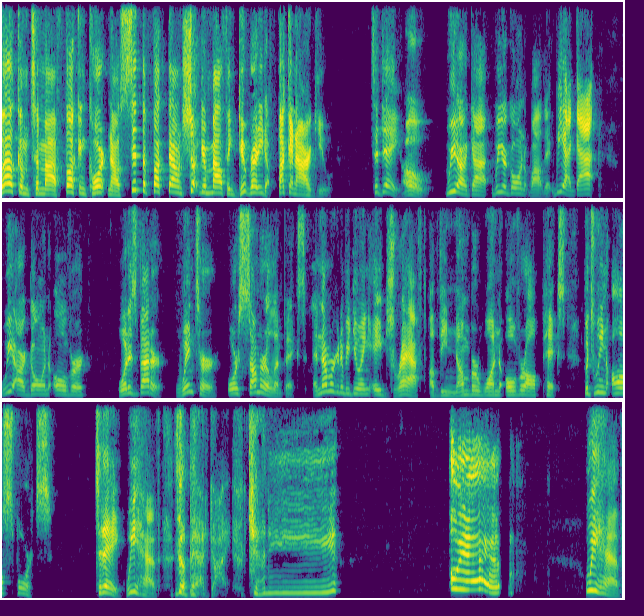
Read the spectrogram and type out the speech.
Welcome to my fucking court. Now sit the fuck down, shut your mouth, and get ready to fucking argue. Today, Oh, we are got we are going wow, they- we are got we are going over what is better, winter or summer Olympics. And then we're going to be doing a draft of the number 1 overall picks between all sports. Today, we have the bad guy, Kenny. Oh yeah. We have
